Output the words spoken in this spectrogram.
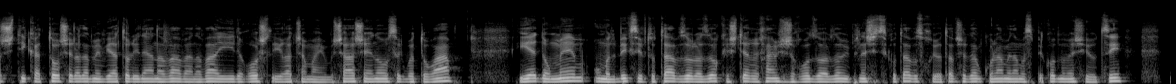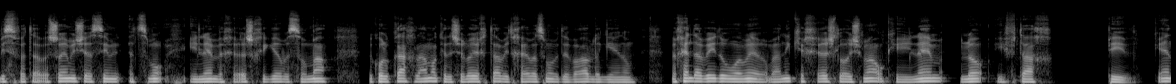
שתיקתו של אדם מביאתו לידי ענווה, והענווה היא לראש ליראת שמיים. בשעה שאינו עוסק בתורה, יהיה דומם ומדביק שפתותיו זו לזו כשתי ריחיים ששוכבות זו על זו מפני ששפתותיו וזכויותיו של אדם כולם אינם מספיקות במה שיוציא בשפתיו. אשרי מי שישים עצמו אילם חירש חיגר וסומה וכל כך למה? כדי שלא יחטא ויתחייב עצמו בדבריו לגיהנום. וכן דוד הוא אומר ואני כחירש לא אשמע וכאילם לא יפתח פיו. כן,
